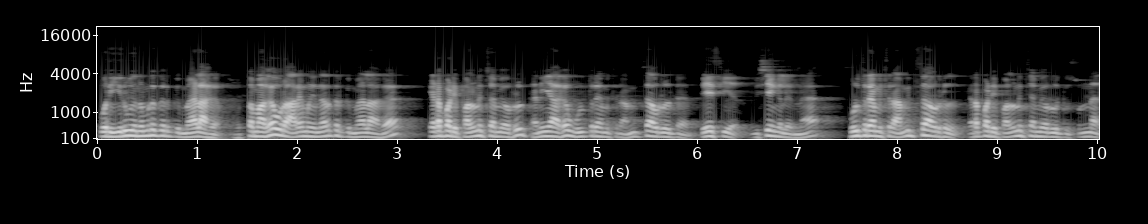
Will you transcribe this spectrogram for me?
ஒரு இருபது நிமிடத்திற்கு மேலாக மொத்தமாக ஒரு அரை மணி நேரத்திற்கு மேலாக எடப்பாடி பழனிசாமி அவர்கள் தனியாக உள்துறை அமைச்சர் அமித்ஷா அவர்கள்ட்ட பேசிய விஷயங்கள் என்ன? உள்துறை அமைச்சர் அமித்ஷா அவர்கள் எடப்பாடி பழனிசாமி அவர்களுக்கு சொன்ன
